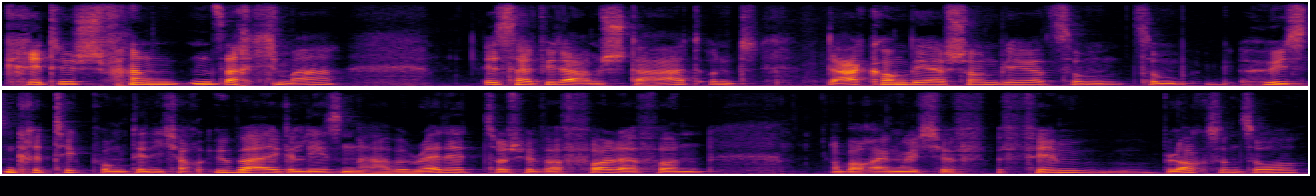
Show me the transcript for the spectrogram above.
kritisch fanden, sag ich mal, ist halt wieder am Start und da kommen wir ja schon wieder zum, zum höchsten Kritikpunkt, den ich auch überall gelesen habe. Reddit zum Beispiel war voll davon, aber auch irgendwelche Filmblogs und so.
